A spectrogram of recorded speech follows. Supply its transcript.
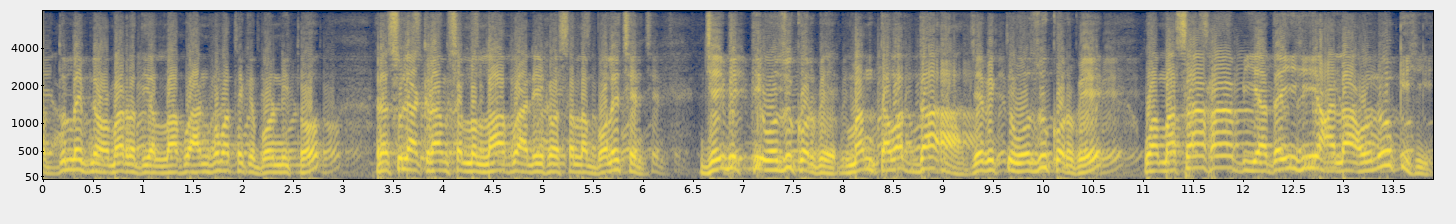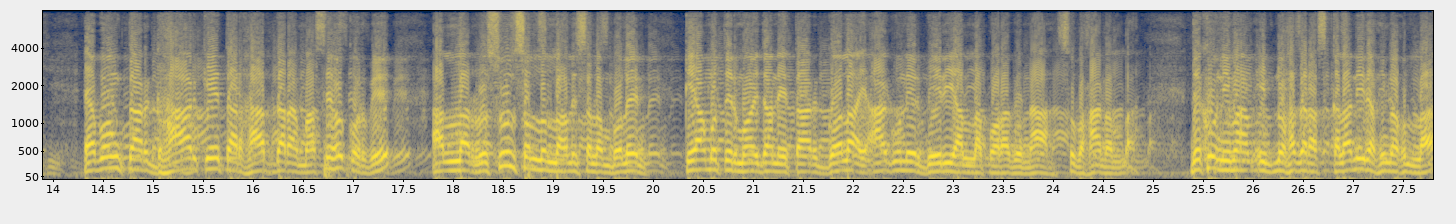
আব্দুল্লাহ ইবনে ওমর রাদিয়াল্লাহু আনহুমা থেকে বর্ণিত রাসূল আকরাম সাল্লাল্লাহু আলাইহি ওয়াসাল্লাম বলেছেন যে ব্যক্তি ওযু করবে, মান যে ব্যক্তি ওযু করবে এবং তার ঘাড়কে তার হাত দ্বারা মাসেহ করবে আল্লাহ রসুল সাল্লাহ সাল্লাম বলেন, কেয়ামতের ময়দানে তার গলায় আগুনের বেরি আল্লাহ পরাবে না। সুবহান আল্লাহ দেখুন ইমাম ইবনু হাজার আসকালানি রাহিমাহুল্লাহ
